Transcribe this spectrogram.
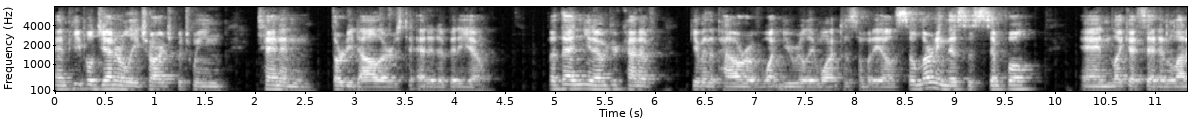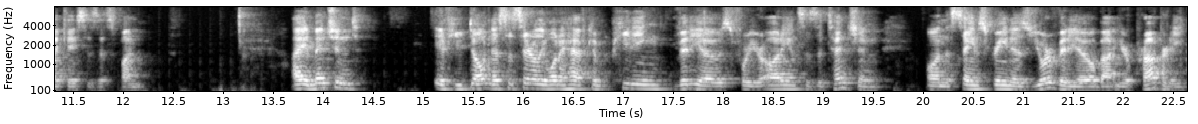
And people generally charge between 10 and 30 dollars to edit a video. But then you know you're kind of given the power of what you really want to somebody else. So learning this is simple and like i said in a lot of cases it's fun. I had mentioned if you don't necessarily want to have competing videos for your audience's attention on the same screen as your video about your property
